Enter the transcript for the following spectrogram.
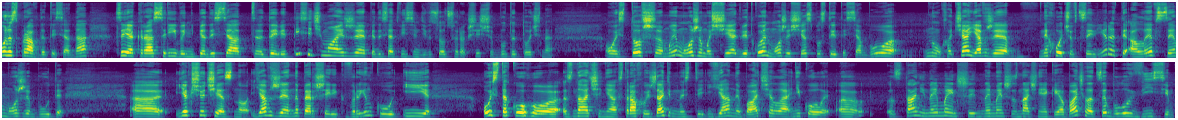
Може справдитися, да? це якраз рівень 59 тисяч майже, 58 946, щоб бути точною. Ось, тож ми можемо ще, біткоін може ще спуститися, бо, ну, хоча я вже не хочу в це вірити, але все може бути. Е, якщо чесно, я вже не перший рік в ринку, і ось такого значення страху і жадібності я не бачила ніколи. Е, останнє найменше, найменше значення, яке я бачила, це було 8.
